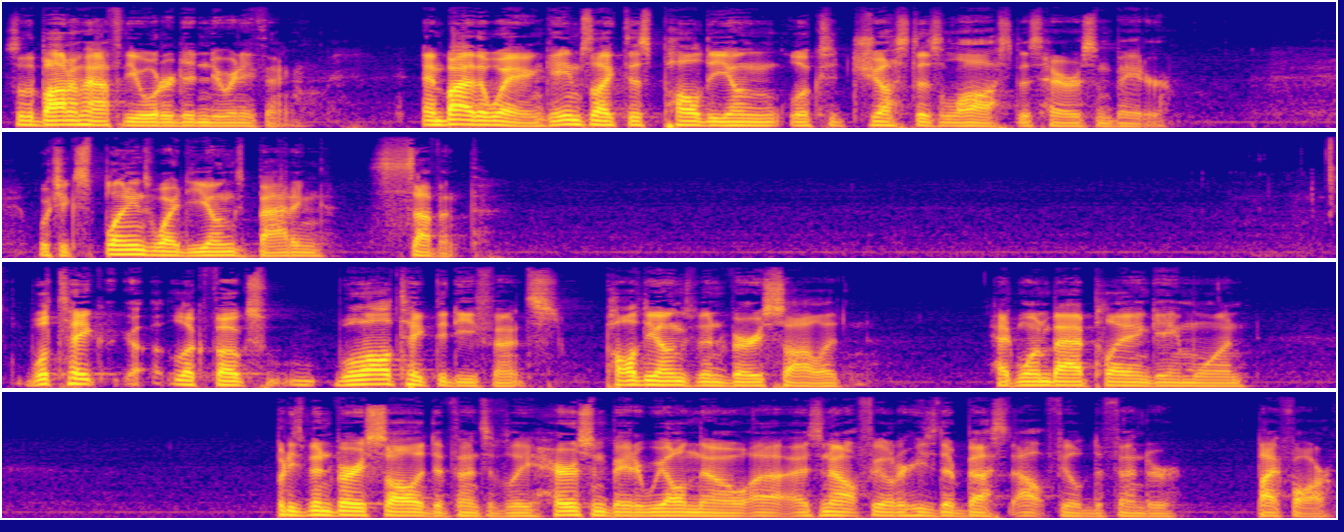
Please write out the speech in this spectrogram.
So the bottom half of the order didn't do anything. And by the way, in games like this, Paul DeJong looks just as lost as Harrison Bader, which explains why DeJong's batting seventh. We'll take, look, folks, we'll all take the defense. Paul DeJong's been very solid, had one bad play in game one, but he's been very solid defensively. Harrison Bader, we all know, uh, as an outfielder, he's their best outfield defender by far.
